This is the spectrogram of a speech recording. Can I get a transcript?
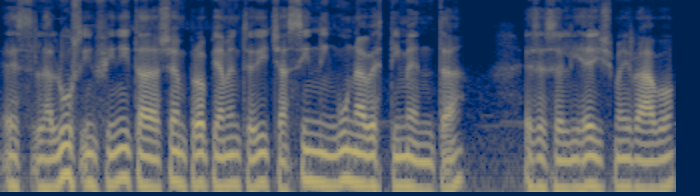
es la luz infinita de Hashem propiamente dicha, sin ninguna vestimenta, ese es el Yehei Rabo,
